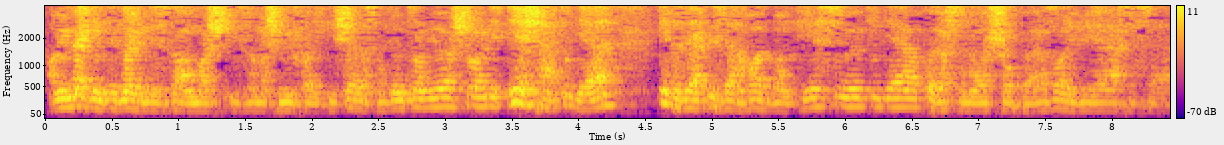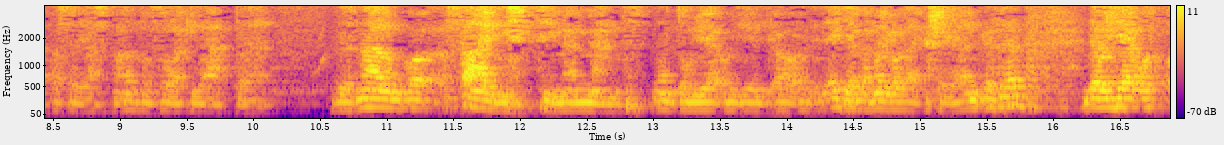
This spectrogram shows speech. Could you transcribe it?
ami megint egy nagyon izgalmas, izgalmas műfaj kísérlet, azt nagyon tudom javasolni. És hát ugye 2016-ban készült ugye a Personal Shopper, az Olivier Assayas, nem tudom, szóval aki látta el de ez nálunk a Stylist címen ment. Nem tudom, ugye, hogy egy, egy ember nagyon lelkesen jelentkezett, de ugye ott,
